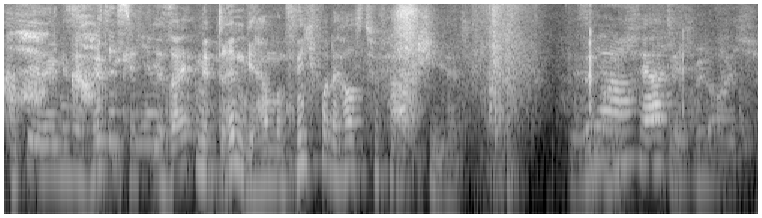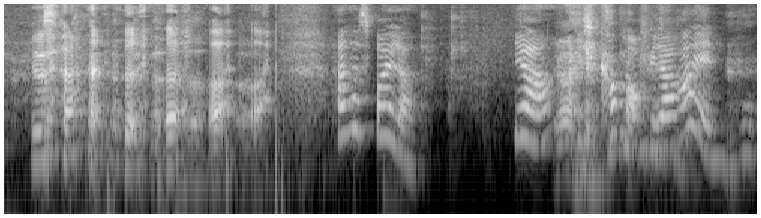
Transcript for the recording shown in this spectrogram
Habt ihr wenigstens Gott, mitgekriegt? Ihr seid mit drin. Wir haben uns nicht vor der Haustür verabschiedet. Wir sind Ja. noch nicht fertig mit euch. Hallo Spoiler. Ja, Ja, ich komme auch wieder rein.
